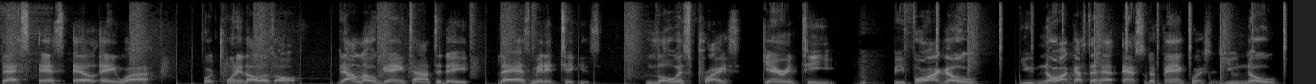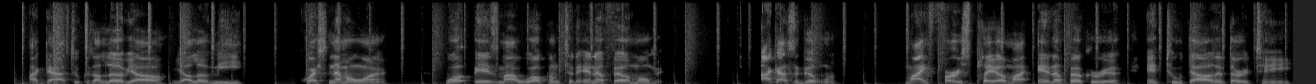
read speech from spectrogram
That's S L A Y for $20 off. Download Game Time today. Last minute tickets. Lowest price guaranteed. Before I go, you know I got to have answer the fan questions. You know I got to because I love y'all. Y'all love me. Question number one: What is my welcome to the NFL moment? I got a good one. My first play of my NFL career in 2013.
